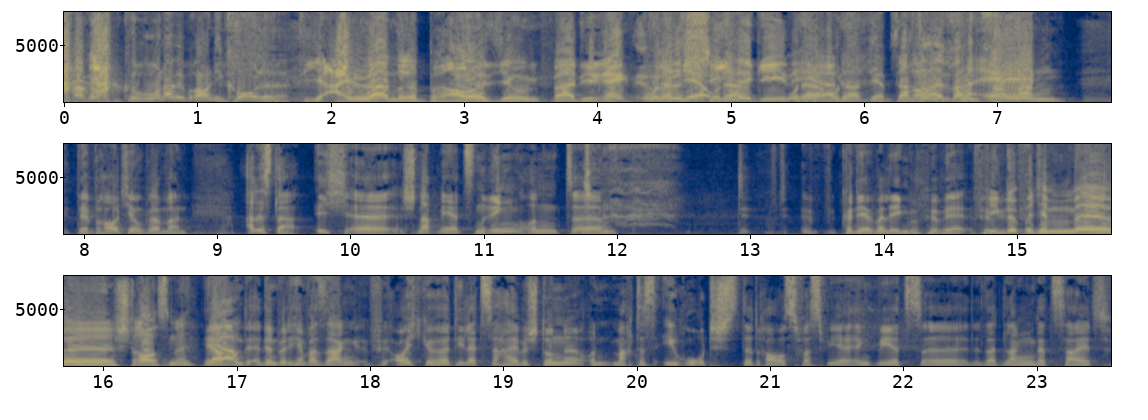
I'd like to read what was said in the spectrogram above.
einfach, wir haben Corona, wir brauchen die Kohle. die ein oder andere Brautjungfer direkt Oder eine der, Schiene oder, gehen. oder, eher. oder der Sag doch einfach, ey, Brautjungfermann. Der Brautjungfer Mann. Alles klar, ich äh, schnapp mir jetzt einen Ring und ähm, könnt ihr überlegen, wofür wir... Für, viel Glück mit dem äh, Strauß, ne? Ja, Ja. und äh, dann würde ich einfach sagen, für euch gehört die letzte halbe Stunde und macht das Erotischste draus, was wir irgendwie jetzt äh, seit langer Zeit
